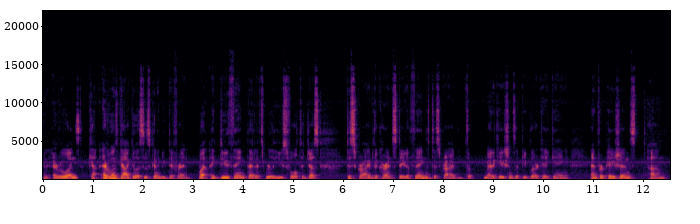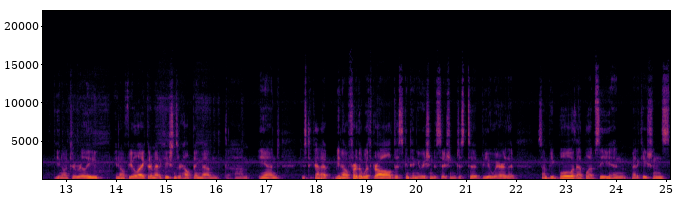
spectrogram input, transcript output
and everyone's everyone's calculus is going to be different. But I do think that it's really useful to just describe the current state of things, describe the medications that people are taking, and for patients, um, you know, to really, you know, feel like their medications are helping them, um, and just to kind of, you know, for the withdrawal discontinuation decision, just to be aware that some people with epilepsy and medications,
